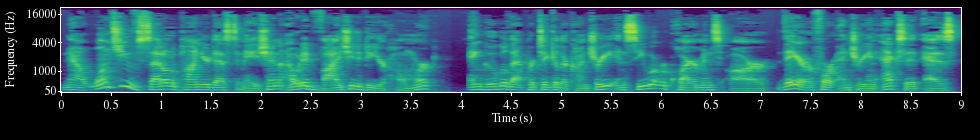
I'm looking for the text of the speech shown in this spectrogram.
Now, once you've settled upon your destination, I would advise you to do your homework and Google that particular country and see what requirements are there for entry and exit, as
